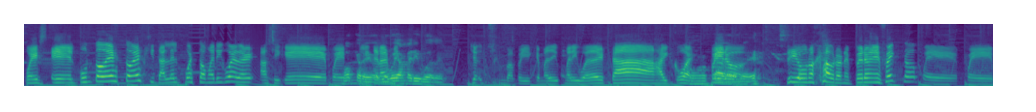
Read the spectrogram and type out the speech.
pues eh, el punto de esto es quitarle el puesto a Meriwether, así que pues no creo, yo voy a Meriwether. Yo, que Meriwether está hardcore, pero sí, unos cabrones, pero en efecto, pues, pues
